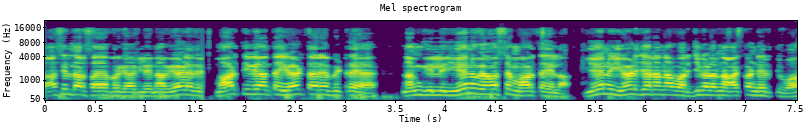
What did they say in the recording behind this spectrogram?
ತಹಸೀಲ್ದಾರ್ ಸಾಹೇಬ್ರಿಗಾಗಲಿ ನಾವು ಹೇಳಿದ್ರೆ ಮಾಡ್ತೀವಿ ಅಂತ ಹೇಳ್ತಾರೆ ಬಿಟ್ರೆ ನಮ್ಗೆ ಇಲ್ಲಿ ಏನು ವ್ಯವಸ್ಥೆ ಮಾಡ್ತಾ ಇಲ್ಲ. ಏನು ಏಳು ಜನ ನಾವು ಅರ್ಜಿಗಳನ್ನು ಹಾಕೊಂಡಿರ್ತೀವೋ,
